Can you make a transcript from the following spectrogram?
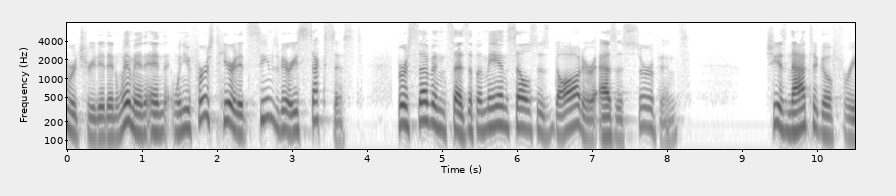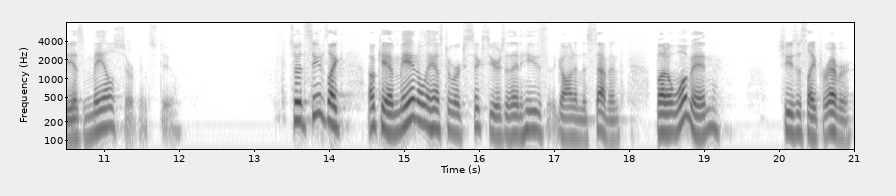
were treated and women. And when you first hear it, it seems very sexist. Verse 7 says, If a man sells his daughter as a servant, she is not to go free as male servants do. So it seems like, okay, a man only has to work six years and then he's gone in the seventh, but a woman, she's a slave forever.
